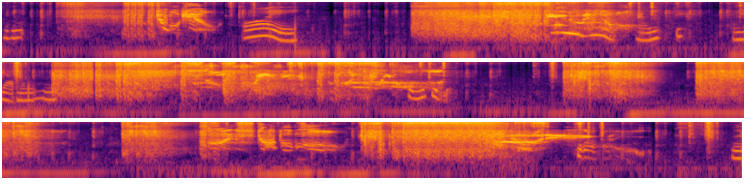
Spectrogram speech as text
ไม่รู้ Double kill. โอ้ยไหน มันหยาบมาแล้วกูกดไม่ติดเลยเฮ้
